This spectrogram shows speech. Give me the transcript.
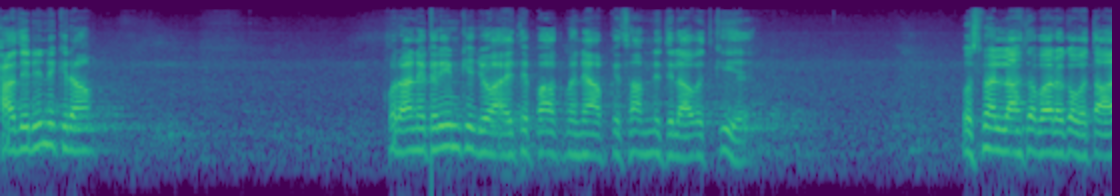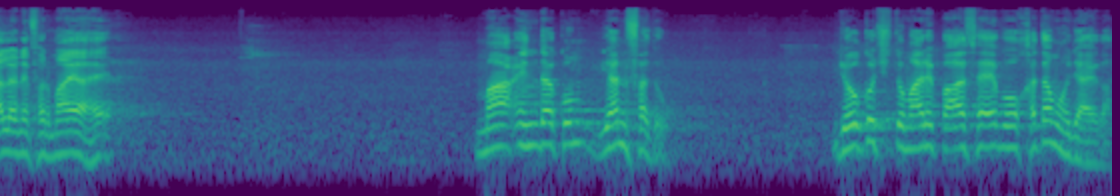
हाजिरीन कराम, कुरान करीम की जो आयत पाक मैंने आपके सामने तिलावत की है, उसमें अल्लाह तबारक व ताली ने फरमाया है, मा इंदकुम यनफदु, जो कुछ तुम्हारे पास है वो ख़त्म हो जाएगा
